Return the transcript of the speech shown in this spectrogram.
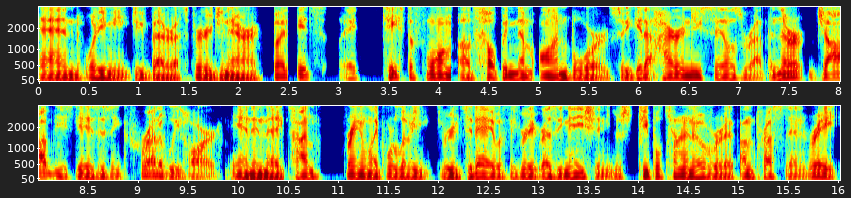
And what do you mean do better? That's very generic, but it's, it takes the form of helping them on board. So you get to hire a new sales rep and their job these days is incredibly hard. And in the time frame like we're living through today with the great resignation, there's people turning over at an unprecedented rate.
